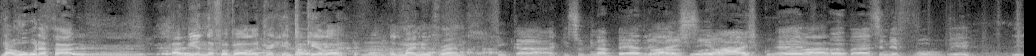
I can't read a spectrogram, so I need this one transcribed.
Now, who would have thought I'd be in the favela drinking tequila with my new friends? Aqui subir na pedra, lá em cima. É, acender fogo. Ih.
